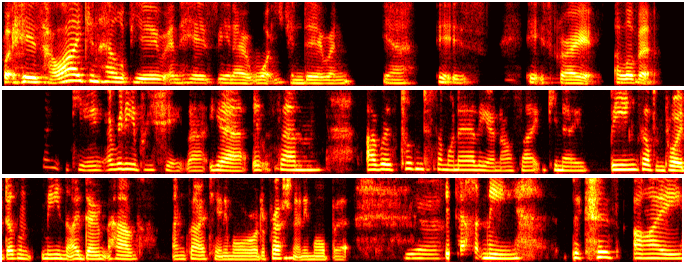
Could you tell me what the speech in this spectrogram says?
but here's how i can help you and here's you know what you can do. And yeah it is it is great. I love it you. I really appreciate that. Yeah, it's um I was talking to someone earlier and I was like, you know, being self-employed doesn't mean I don't have anxiety anymore or depression anymore, but yeah it definitely because I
